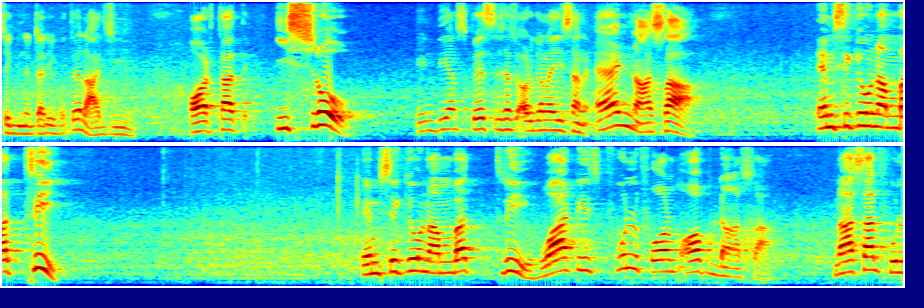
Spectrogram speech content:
সিগনেটারি হতে রাজি। অর্থাৎ ISRO Indian space research organisation and NASA MCQ number three MCQ number three what is full form of NASA নাসার ফুল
